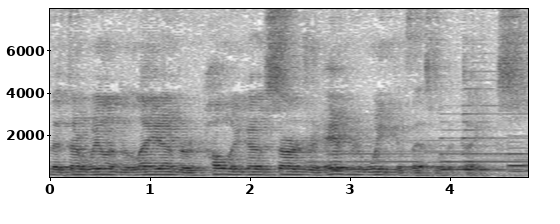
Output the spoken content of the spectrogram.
that they're willing to lay under Holy Ghost surgery every week if that's what it takes.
